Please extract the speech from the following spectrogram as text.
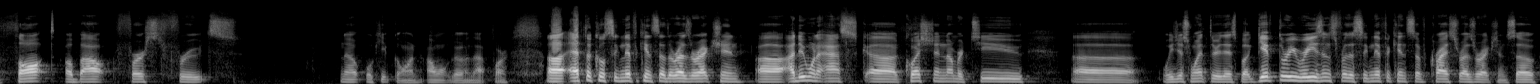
thought about first fruits. No, we'll keep going. I won't go that far. Uh, ethical significance of the resurrection. Uh, I do want to ask uh, question number two. Uh, we just went through this, but give three reasons for the significance of Christ's resurrection. So,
